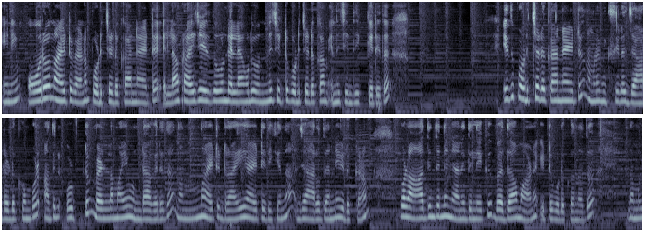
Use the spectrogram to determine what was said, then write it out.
ഇനിയും ഓരോന്നായിട്ട് വേണം പൊടിച്ചെടുക്കാനായിട്ട്. എല്ലാം ഫ്രൈ ചെയ്തതുകൊണ്ട് എല്ലാം കൂടി ഒന്നിച്ചിട്ട് പൊടിച്ചെടുക്കാം എന്ന് ചിന്തിക്കരുത്. ഇത് പൊടിച്ചെടുക്കാനായിട്ട് നമ്മൾ മിക്സിയുടെ ജാർ എടുക്കുമ്പോൾ അതിൽ ഒട്ടും വെള്ളമയം ഉണ്ടാകരുത്. നന്നായിട്ട് ഡ്രൈ ആയിട്ടിരിക്കുന്ന ജാർ തന്നെ എടുക്കണം. അപ്പോൾ ആദ്യം തന്നെ ഞാനിതിലേക്ക് ബദാമാണ് ഇട്ട് കൊടുക്കുന്നത്. നമ്മൾ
